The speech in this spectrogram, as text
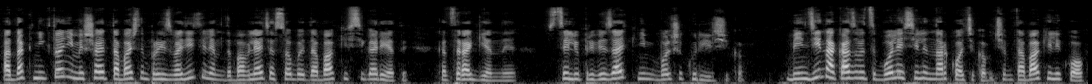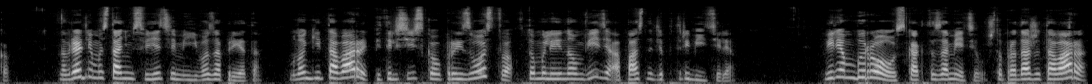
Однако никто не мешает табачным производителям добавлять особые добавки в сигареты, канцерогенные, с целью привязать к ним больше курильщиков. Бензин оказывается более сильным наркотиком, чем табак или кока. Но вряд ли мы станем свидетелями его запрета. Многие товары капиталистического производства в том или ином виде опасны для потребителя. Вильям Бэрроуз как-то заметил, что продажа товара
